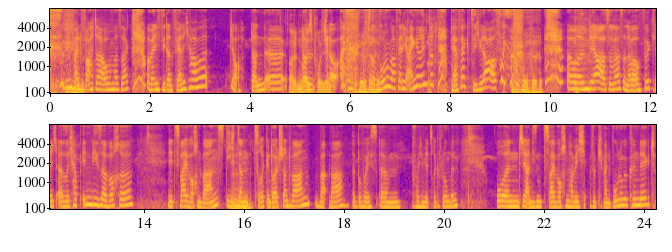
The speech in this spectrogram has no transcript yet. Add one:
wie mein Vater auch immer sagt. Und wenn ich sie dann fertig habe, ja, dann. Äh, Halt ein neues dann, Projekt. Genau. So, Wohnung war fertig eingerichtet. Perfekt, zieh ich wieder aus. Und ja, so war es dann aber auch wirklich. Also ich habe in dieser Woche, nee, zwei Wochen waren es, die ich dann zurück in Deutschland waren, war, war äh, bevor, ich's, ähm, bevor ich dann wieder zurückgeflogen bin. Und ja, in diesen zwei Wochen habe ich wirklich meine Wohnung gekündigt.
